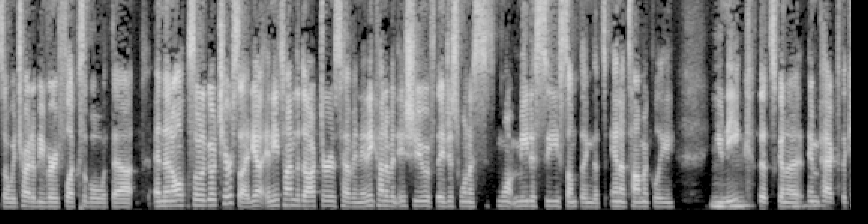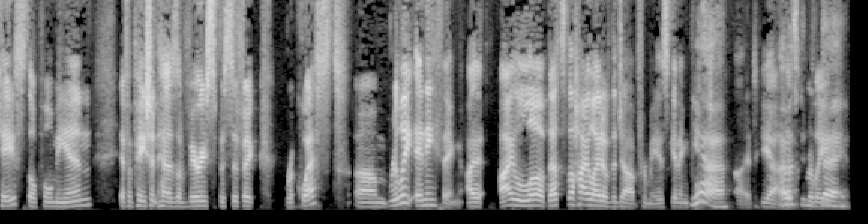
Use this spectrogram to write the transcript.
So we try to be very flexible with that. And then also to go chairside. Yeah, anytime the doctor is having any kind of an issue, if they just want to want me to see something that's anatomically unique that's going to impact the case, they'll pull me in. If a patient has a very specific request, um, really anything. I I love that's the highlight of the job for me is getting pulled Yeah, chairside. Yeah, I was really say.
